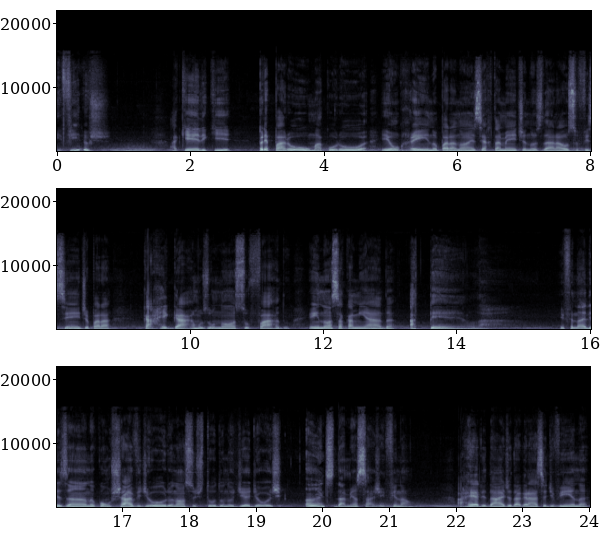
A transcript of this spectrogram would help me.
e filhos? Aquele que preparou uma coroa e um reino para nós certamente nos dará o suficiente para carregarmos o nosso fardo em nossa caminhada até lá. E finalizando com chave de ouro nosso estudo no dia de hoje, antes da mensagem final, a realidade da graça divina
